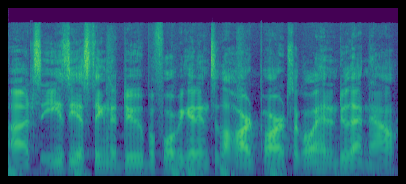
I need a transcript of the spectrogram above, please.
Uh, it's the easiest thing to do before we get into the hard part, so go ahead and do that now.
